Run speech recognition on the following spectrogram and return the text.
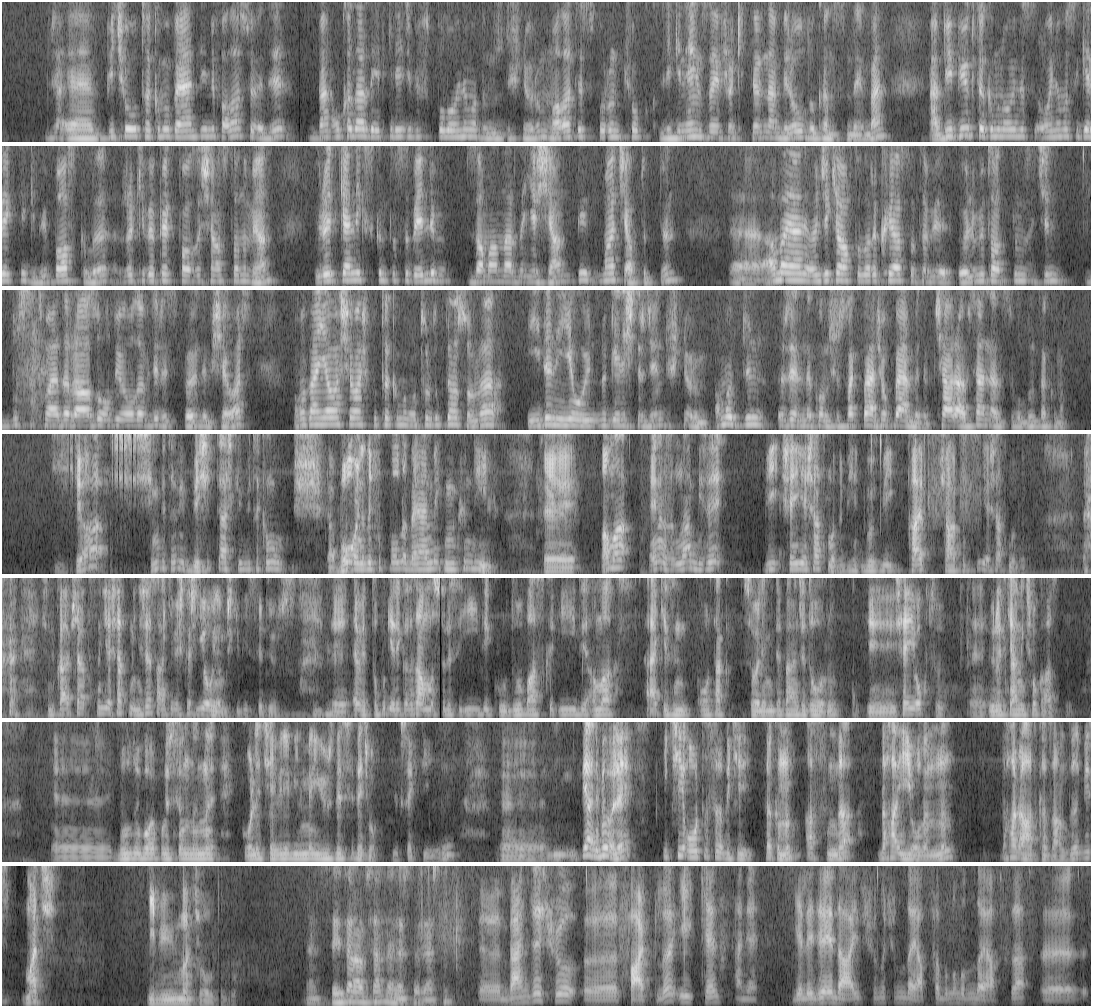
e, birçoğu takımı beğendiğini falan söyledi. Ben o kadar da etkileyici bir futbol oynamadığımızı düşünüyorum. Malatyaspor'un çok ligin en zayıf rakiplerinden biri olduğu kanısındayım ben. Yani bir büyük takımın oynası, oynaması gerektiği gibi baskılı, rakibe pek fazla şans tanımayan, üretkenlik sıkıntısı belli zamanlarda yaşayan bir maç yaptık dün. Ee, ama yani önceki haftalara kıyasla tabii ölümü tattığımız için bu sıtmaya da razı oluyor olabiliriz. Böyle de bir şey var. Ama ben yavaş yavaş bu takımın oturduktan sonra iyiden iyiye oyununu geliştireceğini düşünüyorum. Ama dün özelinde konuşursak ben çok beğenmedim. Çağrı abi sen nasıl buldun takımı? Ya şimdi tabii Beşiktaş gibi bir takımı ş- ya bu oynadığı futbolda beğenmek mümkün değil. Ee, ama en azından bize bir şey yaşatmadı. Bir, bir, kalp çarpıntısı yaşatmadı. Şimdi kalp çarpıntısını yaşatmayınca sanki Beşiktaş iyi oynamış gibi hissediyoruz. Ee, evet topu geri kazanma süresi iyiydi, kurduğu baskı iyiydi ama herkesin ortak söylemi de bence doğru. Ee, şey yoktu, ee, üretkenlik çok azdı. Ee, bulduğu gol pozisyonlarını gole çevirebilme yüzdesi de çok yüksek değildi. Ee, yani böyle iki orta sıradaki takımın aslında daha iyi olanının daha rahat kazandığı bir maç gibi bir maç oldu bu. Yani Seytan abi sen neler söylersin? Ee, bence şu e, farklı. İlk kez hani geleceğe dair şunu şunu da yapsa, bunu bunu da yapsa e,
